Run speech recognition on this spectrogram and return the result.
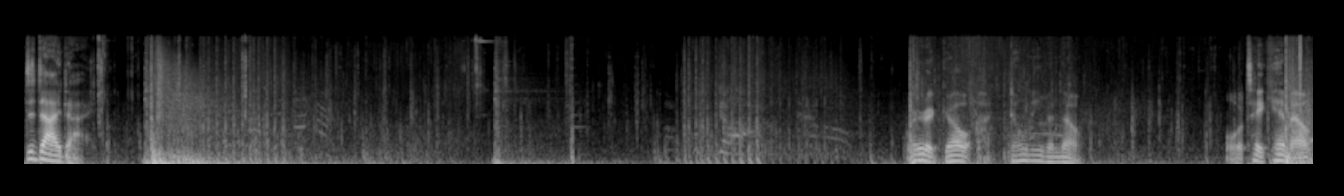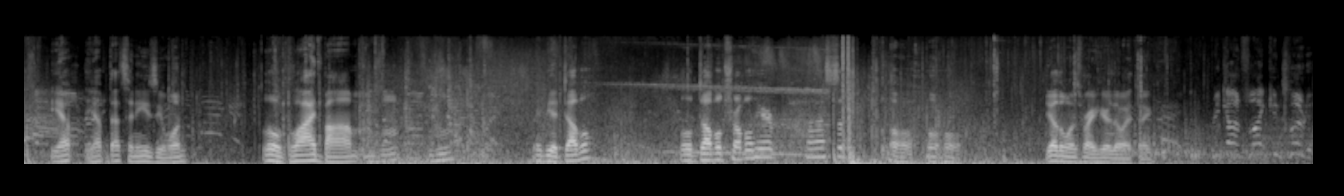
Die, die, die. Where'd it go? I don't even know. We'll take him out. Yep, yep, that's an easy one. A little glide bomb. Mm -hmm, mm -hmm. Maybe a double? A little double trouble here? Possible. Oh, oh, oh. The other one's right here, though, I think. Recon flight concluded.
